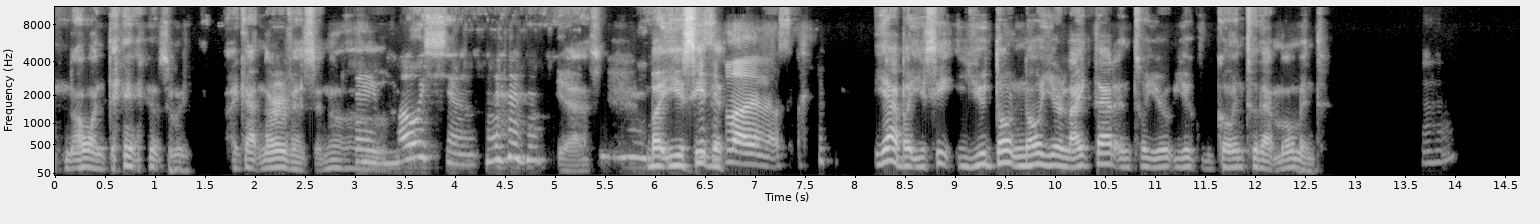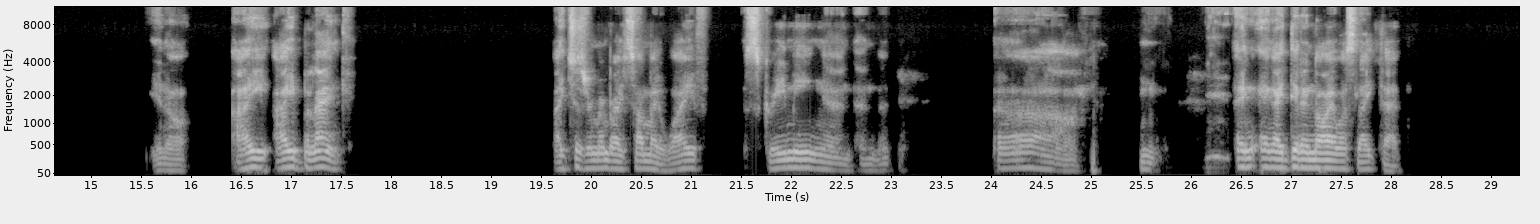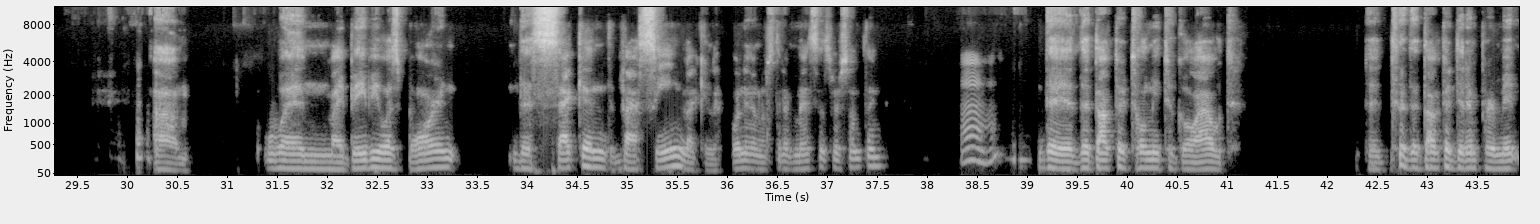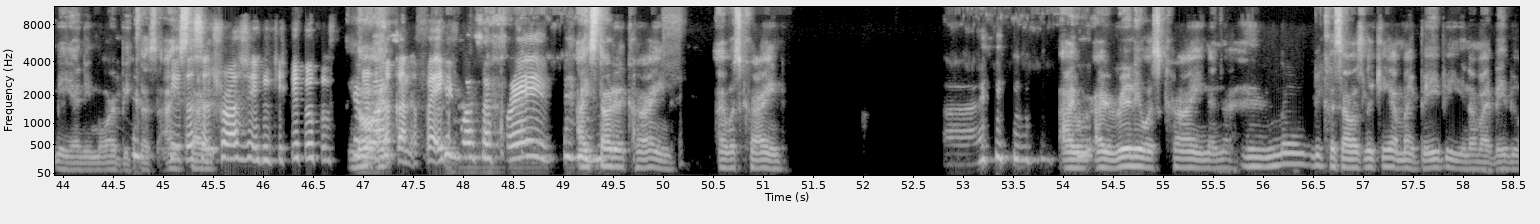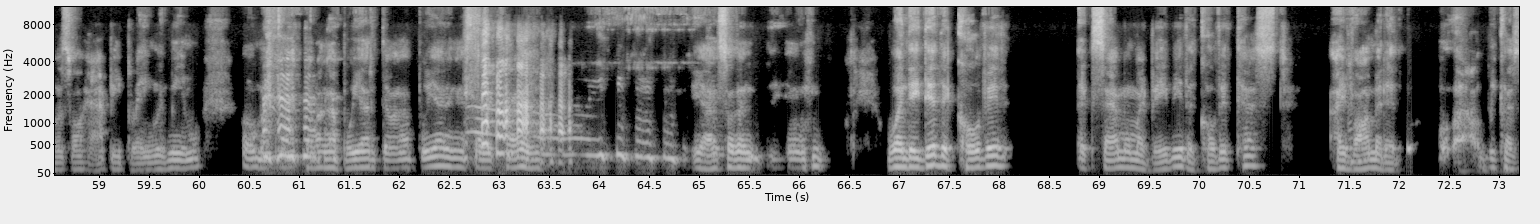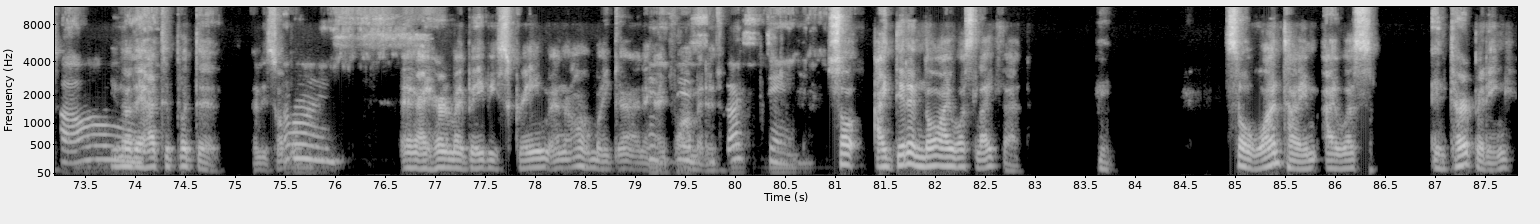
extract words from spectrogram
no one did. So I got nervous and The oh, emotion. yes. But you see that, blood in those. yeah. But you see, you don't know you're like that until you you go into that moment. Mhm. You know, I I blank. I just remember I saw my wife screaming and and uh, and and I didn't know I was like that. Um, when my baby was born, the second vaccine, like le ponen a los tres meses or something, Mhm. the the doctor told me to go out. The the doctor didn't permit me anymore because I He doesn't started trust in you. No, You're I- not gonna He was afraid. I started crying. I was crying. Uh, I I really was crying and I- no because I was looking at my baby, you know, my baby was so happy playing with me. Oh my god, te van a apoyar, te van a apoyar, and I started crying. Yeah, so then when they did the COVID exam on my baby, the COVID test, I Mhm. Vomited because oh. you know they had to put the el Oh, and I heard my baby scream and oh my god, and I vomited. disgusting. So I didn't know I was like that. Hmm. So one time I was interpreting,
